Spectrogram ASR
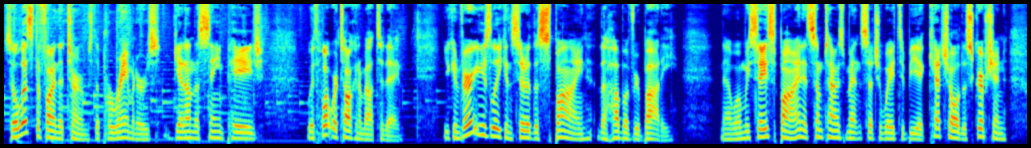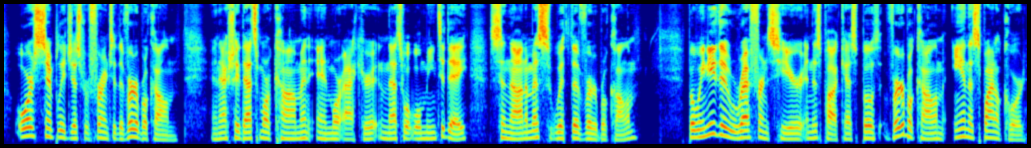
So let's define the terms, the parameters, get on the same page with what we're talking about today. You can very easily consider the spine the hub of your body. Now, when we say spine, it's sometimes meant in such a way to be a catch all description or simply just referring to the vertebral column. And actually, that's more common and more accurate, and that's what we'll mean today synonymous with the vertebral column. But we need to reference here in this podcast both vertebral column and the spinal cord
